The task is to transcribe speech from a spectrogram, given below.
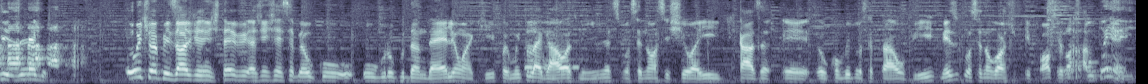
dizendo o último episódio que a gente teve, a gente recebeu o, o, grupo Dandelion aqui, foi muito legal, as meninas. Se você não assistiu aí de casa, é, eu convido você para ouvir, mesmo que você não goste de K-pop. Eu acompanhei.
